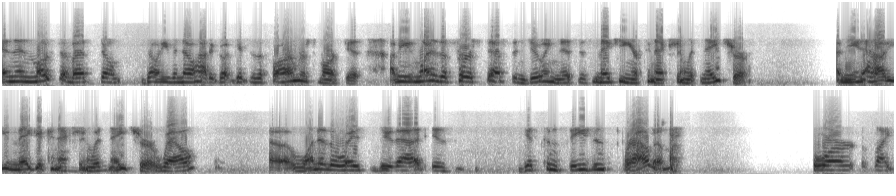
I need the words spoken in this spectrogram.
And then most of us don't don't even know how to go get to the farmers market. I mean, one of the first steps in doing this is making your connection with nature. I mean, how do you make a connection with nature? Well, uh, one of the ways to do that is get some seeds and sprout them. Or, like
